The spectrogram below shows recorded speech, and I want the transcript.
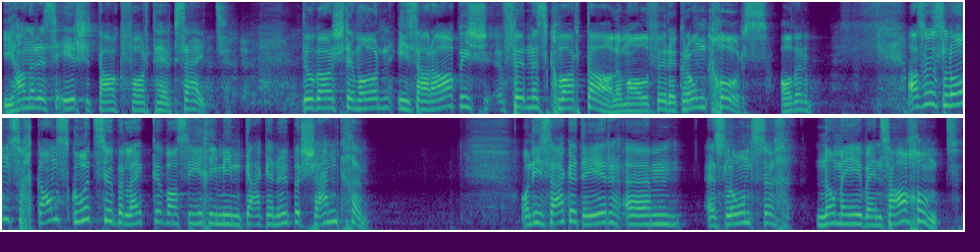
ich habe ihr den ersten Tag vorher gesagt. Du gehst morgen ins Arabisch für ein Quartal, mal für einen Grundkurs, oder? Also es lohnt sich ganz gut zu überlegen, was ich in meinem Gegenüber schenke. Und ich sage dir, ähm, es lohnt sich noch mehr, wenn es ankommt.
